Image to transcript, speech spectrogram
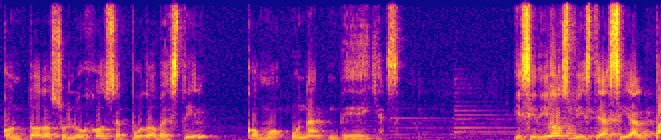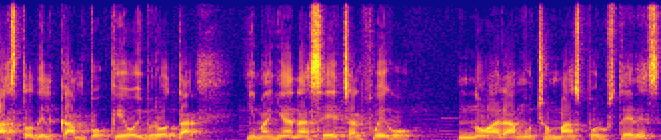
con todo su lujo se pudo vestir como una de ellas. Y si Dios viste así al pasto del campo que hoy brota y mañana se echa al fuego, ¿no hará mucho más por ustedes?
